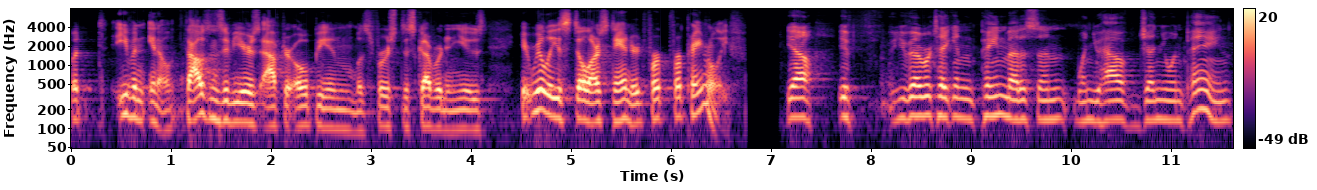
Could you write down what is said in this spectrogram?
But even you know, thousands of years after opium was first discovered and used, it really is still our standard for, for pain relief. Yeah, if you've ever taken pain medicine when you have genuine pain,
